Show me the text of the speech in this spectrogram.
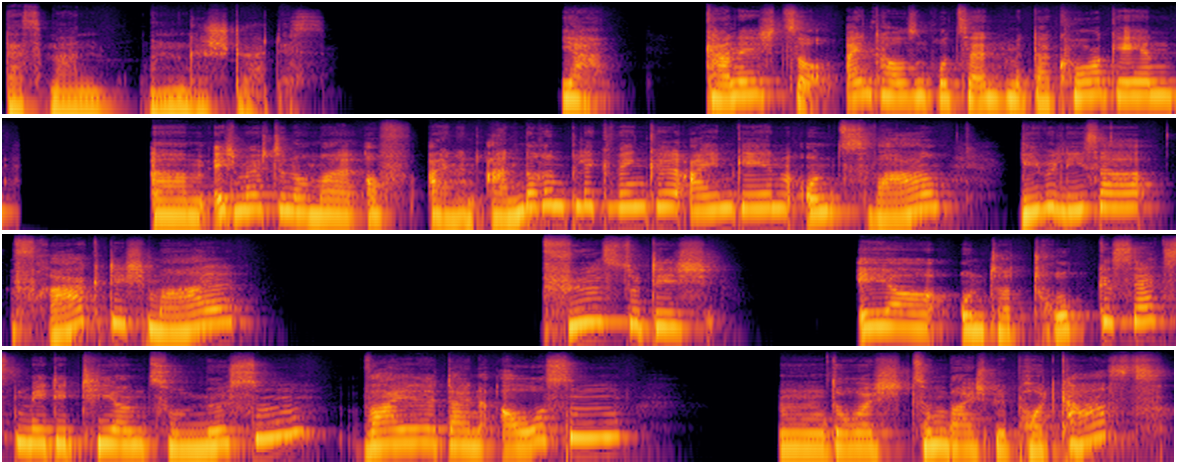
dass man ungestört ist. Ja, kann ich zu 1000 Prozent mit d'accord gehen. Ähm, ich möchte nochmal auf einen anderen Blickwinkel eingehen und zwar, liebe Lisa, frag dich mal, Fühlst du dich eher unter Druck gesetzt, meditieren zu müssen, weil dein Außen hm, durch zum Beispiel Podcasts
